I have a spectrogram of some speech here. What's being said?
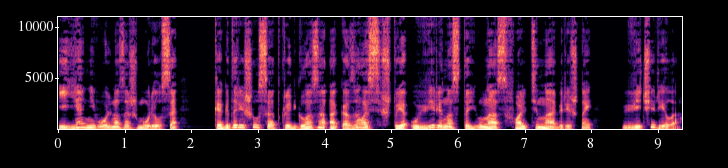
и я невольно зажмурился. Когда решился открыть глаза, оказалось, что я уверенно стою на асфальте набережной. Вечерело.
